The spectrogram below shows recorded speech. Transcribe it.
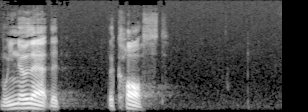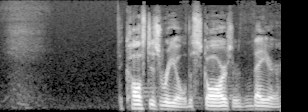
We know that, that the cost, the cost is real. The scars are there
